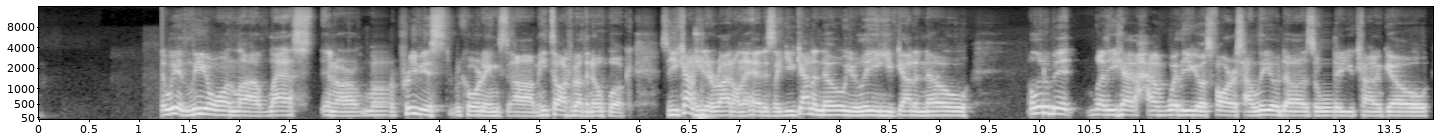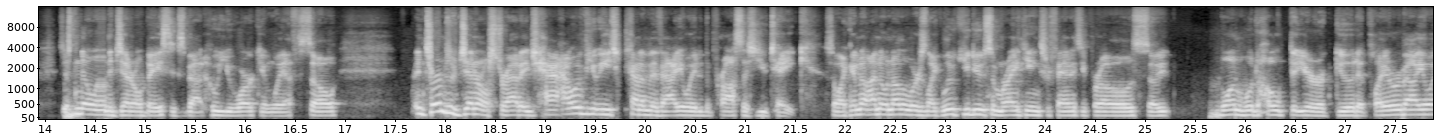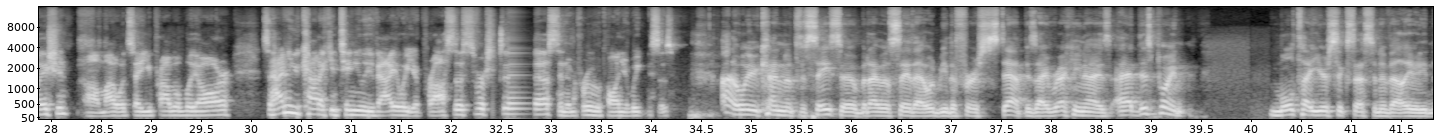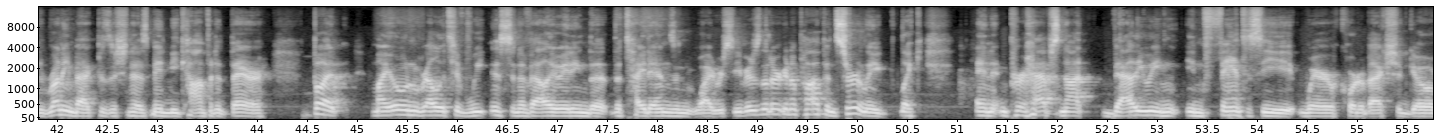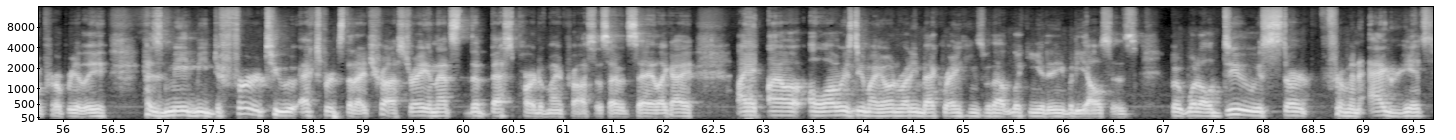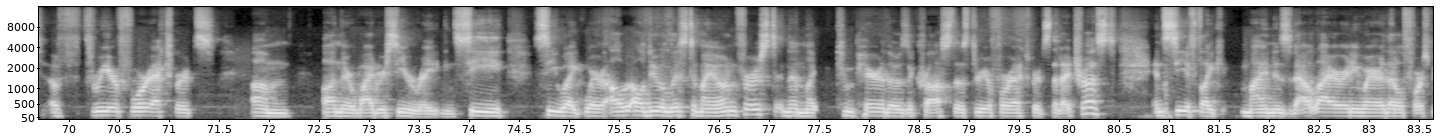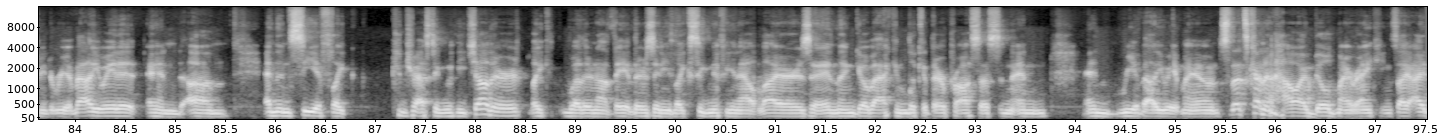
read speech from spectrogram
we had Leo on uh, last in our previous recordings. Um, he talked about the notebook, so you kind of hit it right on the head. It's like you got to know your league. You've got to know a little bit whether you have, have, whether you go as far as how Leo does, or whether you kind of go just knowing the general basics about who you're working with. So, in terms of general strategy, how, how have you each kind of evaluated the process you take? So, like I know, I know in other words, like Luke, you do some rankings for Fantasy Pros, so one would hope that you're good at player evaluation. Um, I would say you probably are. So, how do you kind of continually evaluate your process for success and improve upon your weaknesses? Uh, well, you're kind enough to say so, but I will say that would be the first step. Is I recognize at this point, multi-year success in evaluating the running back position has made me confident there, but my own relative weakness in evaluating the the tight ends and wide receivers that are going to pop, and certainly like and perhaps not valuing in fantasy where quarterbacks should go appropriately has made me defer to experts that I trust, right? And that's the best part of my process, I would say. Like I, I, I'll, I'll always do my own running back rankings without looking at anybody else's. But what I'll do is start from an aggregate of three or four experts. Um, on their wide receiver rating. And see see like where I'll I'll do a list of my own first and then like compare those across those three or four experts that I trust and see if like mine is an outlier anywhere that'll force me to reevaluate it and um and then see if like contrasting with each other like whether or not they there's any like significant outliers and then go back and look at their process and and and reevaluate my own. So that's kind of how i build my rankings. I i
